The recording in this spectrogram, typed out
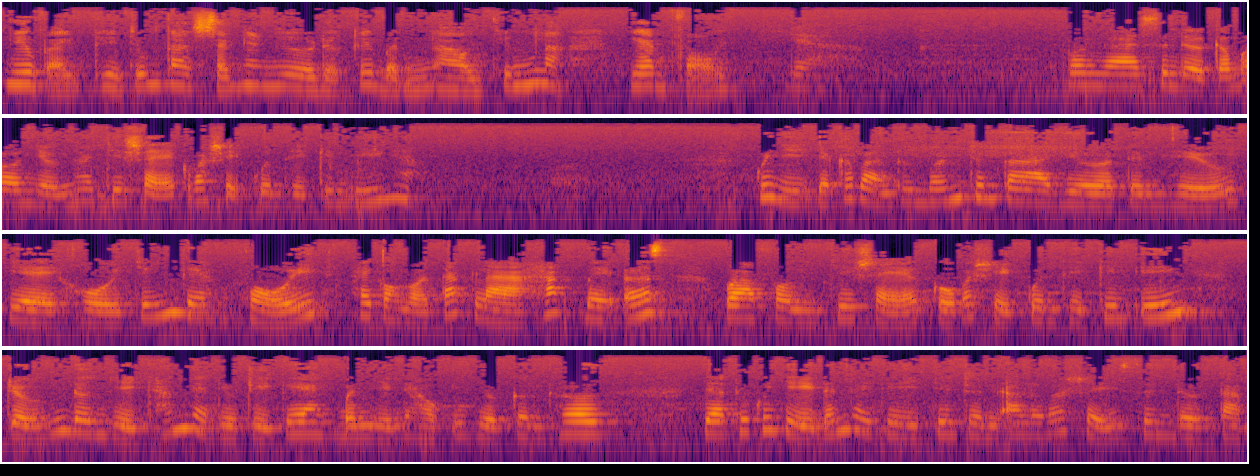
như vậy thì chúng ta sẽ ngăn ngừa được cái bệnh nào chứng là gan phổi. Yeah. Vâng, à, xin được cảm ơn những à, chia sẻ của bác sĩ Quỳnh Thị Kim Yến ạ. Quý vị và các bạn thân mến, chúng ta vừa tìm hiểu về hội chứng gan phổi hay còn gọi tắt là HBS qua phần chia sẻ của bác sĩ Quỳnh Thị Kim Yến, trưởng đơn vị khám và điều trị gan Bệnh viện Đại học Y Dược Cần Thơ. Và thưa quý vị, đến đây thì chương trình Alo Bác sĩ xin được tạm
